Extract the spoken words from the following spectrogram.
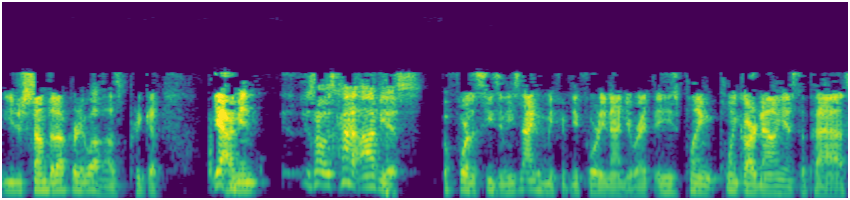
you just summed it up pretty well. That was pretty good. Yeah, I mean, so it was kind of obvious before the season he's not going to be 50, 40, 90, right? He's playing point guard now. He has to pass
